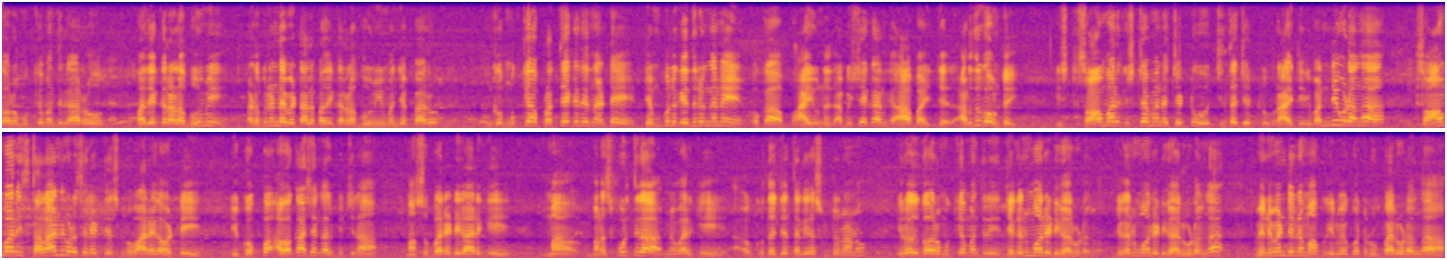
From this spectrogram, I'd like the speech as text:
గౌరవ ముఖ్యమంత్రి గారు పది ఎకరాల భూమి అడుపు నిండా పెట్టాలి పది ఎకరాల భూమి ఇవ్వమని చెప్పారు. ఇంకో ముఖ్య ప్రత్యేకత ఏంటంటే టెంపుల్కి ఎదురుగానే ఒక బావి ఉన్నది. అభిషేకానికి ఆ బావి జ- అరుదుగా ఉంటాయి. ఇష్ట స్వామివారికి ఇష్టమైన చెట్టు చింత చెట్లు రాయి ఇవన్నీ కూడా స్వామివారి స్థలాన్ని కూడా సెలెక్ట్ చేసుకున్న వారే కాబట్టి ఈ గొప్ప అవకాశం కల్పించిన మా సుబ్బారెడ్డి గారికి మా మనస్ఫూర్తిగా మేము వారికి కృతజ్ఞత తెలియజేసుకుంటున్నాను. ఈరోజు గౌరవ ముఖ్యమంత్రి జగన్మోహన్ రెడ్డి గారు కూడా జగన్మోహన్ రెడ్డి గారు కూడా వెను వెంటనే మాకు ఇరవై కోట్ల రూపాయలు కూడా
